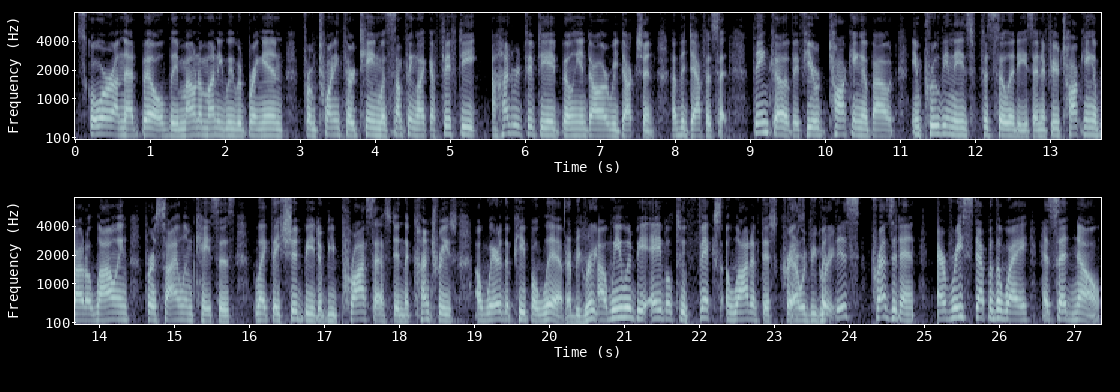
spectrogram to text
score on that bill, the amount of money we would bring in from 2013 was something like a 50 $158 billion reduction of the deficit. Think of if you're talking about improving these facilities and if you're talking about allowing for asylum cases like they should be to be processed in the countries uh, where the people live. That'd be great. Uh, we would be able to fix a lot of this, Chris. That would be great. But this president every step of the way has said no.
